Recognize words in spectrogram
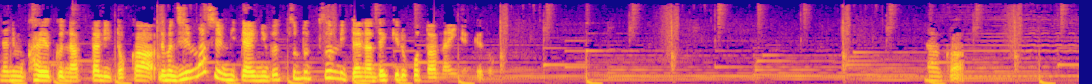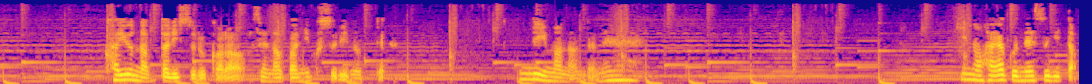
何も痒くなったりとか、でもジンマシンみたいにブツブツみたいなできることはないんやけど。なんか、痒なったりするから、背中に薬塗って。んで、今なんだね。昨日早く寝すぎた。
